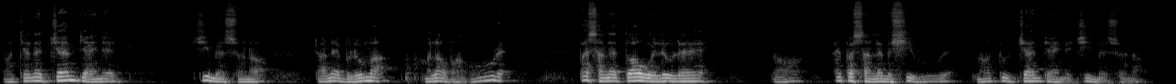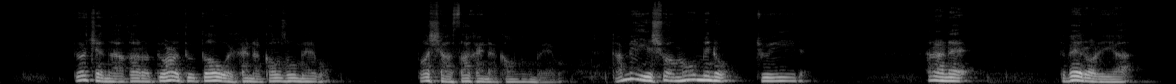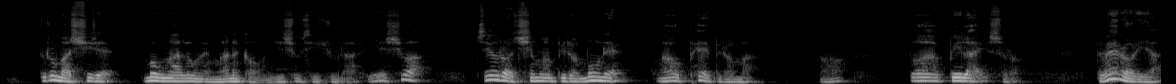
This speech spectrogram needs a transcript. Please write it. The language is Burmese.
နော်ကျွန်တော်ကြမ်းပြိုင်နဲ့ကြည့်မယ်ဆိုတော့ဒါနဲ့ဘလို့မှမလောက်ပါဘူးတဲ့ပတ်စံနဲ့သွားဝယ်လို့လဲနော် အဲ့ပတ်စံလည်းမရှိဘူးတဲ့နော်သူကြမ်းပြိုင်နဲ့ကြည့်မယ်ဆိုတော့ပြောချင်တာကတော့သူကတော့သူသွားဝယ်ခိုင်းတာအကောင်းဆုံးပဲပေါ့သွားရှာစားခိုင်းတာအကောင်းဆုံးပဲပေါ့ဒါမဲ့ယေရှုအမိုးမင်းတို့ကြွေးတဲ့အဲ့ဒါနဲ့တပည့်တော်တွေကသူတို့မှရှိတဲ့မုံငါးလုံးနဲ့ငါးနှကောင်ယေရှုစီယူလာတယ်ယေရှုကကျေးတော်ချင်းမပြီးတော့မုံနဲ့ငါ့ကိုဖဲ့ပြီးတော့မှနော်သွားပေးလိုက်ဆိုတော့တပည့်တော်တွေက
